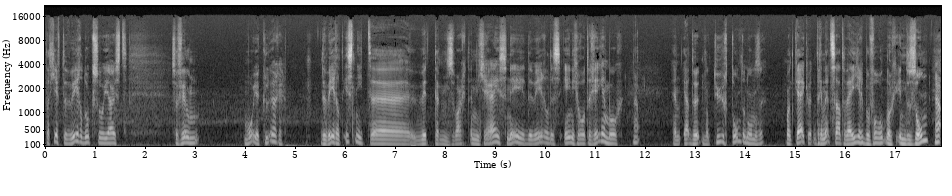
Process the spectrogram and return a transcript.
dat geeft de wereld ook zojuist zoveel mooie kleuren. De wereld is niet eh, wit en zwart en grijs. Nee, de wereld is één grote regenboog. Ja. En ja, de natuur toont het ons. Hè. Want kijk, daarnet zaten wij hier bijvoorbeeld nog in de zon. Ja.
